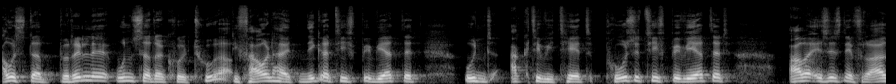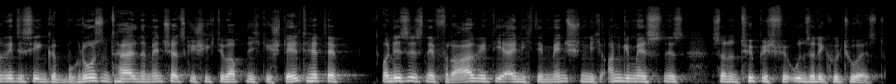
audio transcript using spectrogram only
aus der Brille unserer Kultur. Die Faulheit negativ bewertet und Aktivität positiv bewertet. Aber es ist eine Frage, die sich in großen Teilen der Menschheitsgeschichte überhaupt nicht gestellt hätte. Und es ist eine Frage, die eigentlich dem Menschen nicht angemessen ist, sondern typisch für unsere Kultur ist.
